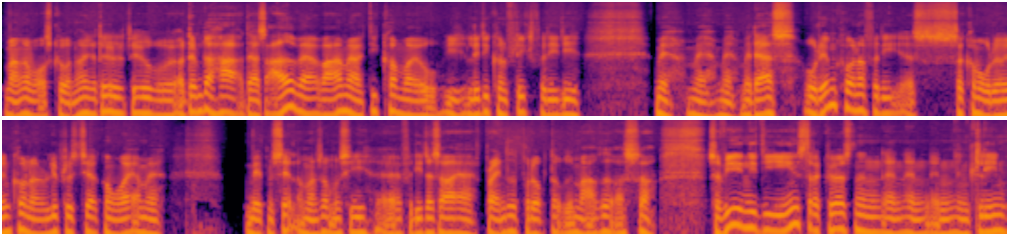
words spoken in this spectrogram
mange af vores kunder. Ikke? Og, det, det er jo, og dem, der har deres eget varemærke, de kommer jo i, lidt i konflikt, fordi de med, med, med, med deres ODM-kunder, fordi altså, så kommer ODM-kunderne lige pludselig til at konkurrere med, med dem selv, om man så må sige, øh, fordi der så er brandede produkter ude i markedet også. Så, så vi er egentlig de eneste, der kører sådan en, en, en, en clean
